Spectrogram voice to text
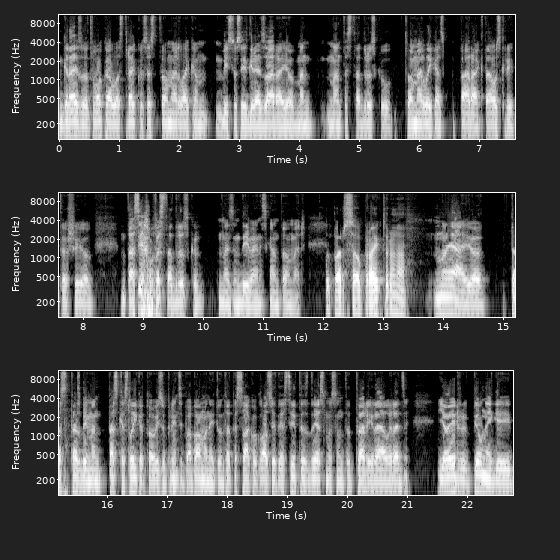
graizot vokālos trekus, es tomēr laikam visus izgriezu ārā, jo man, man tas tā drusku tomēr likās pārāk tā uzkrītoši, jo nu, tās jāpas tā drusku, nezinu, dīvaini skan tomēr. Tu par savu projektu runā? Nu jā, jo tas, tas bija man tas, kas lika to visu principā pamanīt, un tad es sāku klausīties citas dziesmas, un tad tu arī reāli redzi. Jo ir pilnīgi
